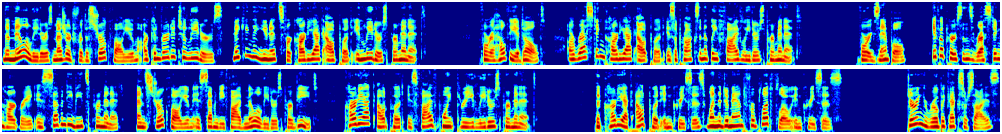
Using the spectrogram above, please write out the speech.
The milliliters measured for the stroke volume are converted to liters, making the units for cardiac output in liters per minute. For a healthy adult, a resting cardiac output is approximately 5 liters per minute. For example, if a person's resting heart rate is 70 beats per minute and stroke volume is 75 milliliters per beat, cardiac output is 5.3 liters per minute. The cardiac output increases when the demand for blood flow increases. During aerobic exercise,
